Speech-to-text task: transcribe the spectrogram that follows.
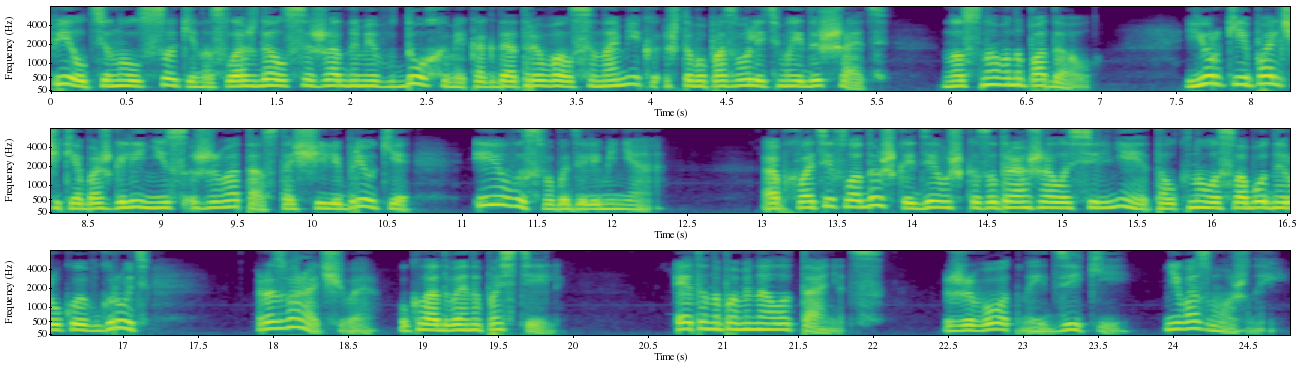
Пил, тянул соки, наслаждался жадными вдохами, когда отрывался на миг, чтобы позволить моей дышать, но снова нападал. Юркие пальчики обожгли низ живота, стащили брюки и высвободили меня. Обхватив ладошкой, девушка задрожала сильнее, толкнула свободной рукой в грудь, разворачивая, укладывая на постель. Это напоминало танец. Животный, дикий, невозможный.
